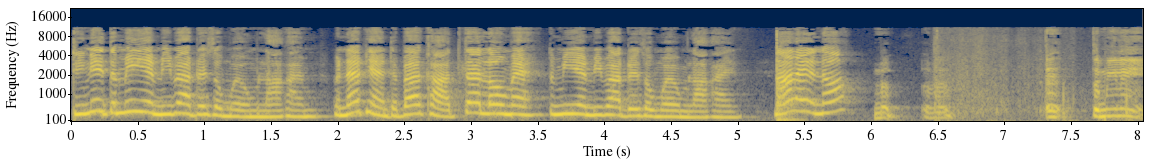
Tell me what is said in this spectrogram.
ဒီနေ့သမီးရဲ့မိဘတွေ့ဆုံပွဲကိုမလာခိုင်းဘူးမနေ့ပြန်တပတ်ခါတက်လုံးမဲသမီးရဲ့မိဘတွေ့ဆုံပွဲကိုမလာခိုင်းနားလေနော်မအဲသမီးလေး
